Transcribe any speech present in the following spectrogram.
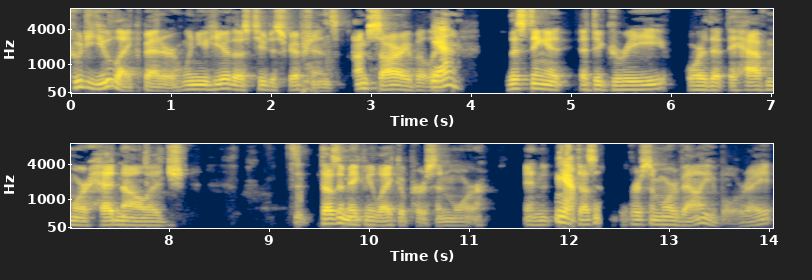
who do you like better when you hear those two descriptions? I'm sorry, but like yeah. listing it a degree or that they have more head knowledge doesn't make me like a person more. And yeah. doesn't make a person more valuable, right?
